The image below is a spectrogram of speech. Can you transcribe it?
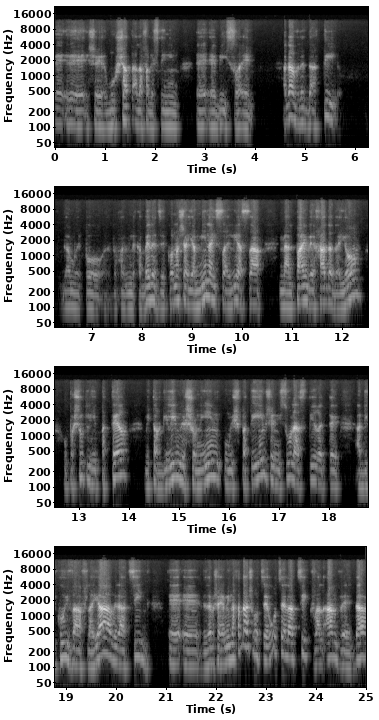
אה, אה, שמושת על הפלסטינים בישראל. אגב, לדעתי, גם פה לא חייבים לקבל את זה, כל מה שהימין הישראלי עשה מ-2001 עד היום, הוא פשוט להיפטר מתרגילים לשוניים ומשפטיים שניסו להסתיר את הדיכוי והאפליה ולהציג, וזה מה שהימין החדש רוצה, הוא רוצה להציג קבל עם ועדה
